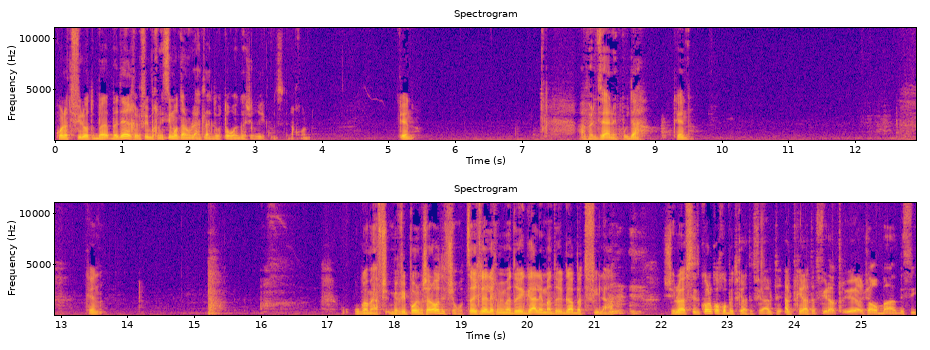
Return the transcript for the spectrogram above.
כל התפילות בדרך, לפעמים מכניסים אותנו לאט לאט לאותו רגע של ריכוז, זה נכון. כן? אבל זה הנקודה, כן? כן? הוא גם מביא פה למשל עוד אפשרות, צריך ללכת ממדרגה למדרגה בתפילה, שלא יפסיד כל כוחו בתחילת התפילה, על תחילת התפילה, תהיה ישר בשיא.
